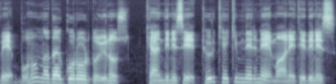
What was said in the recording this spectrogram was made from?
ve bununla da gurur duyunuz. Kendinizi Türk hekimlerine emanet ediniz.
